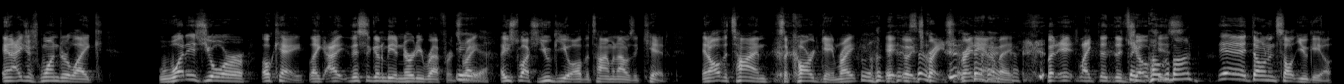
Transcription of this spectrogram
And I just wonder, like, what is your okay? Like, I this is going to be a nerdy reference, right? Yeah. I used to watch Yu Gi Oh all the time when I was a kid. And all the time, it's a card game, right? It- it's great. It's a great anime. But it like the, the like joke Pokemon? is, yeah, don't insult Yu-Gi-Oh.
